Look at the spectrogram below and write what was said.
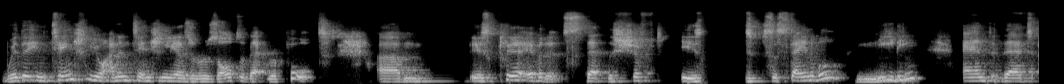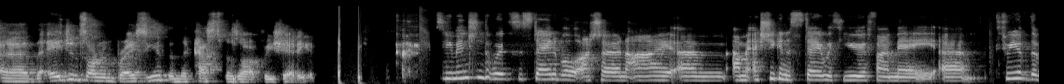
whether intentionally or unintentionally, as a result of that report. Um, there's clear evidence that the shift is sustainable, needing, and that uh, the agents are embracing it and the customers are appreciating it. So you mentioned the word sustainable, Otto, and I, um, I'm actually going to stay with you, if I may. Um, three of the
